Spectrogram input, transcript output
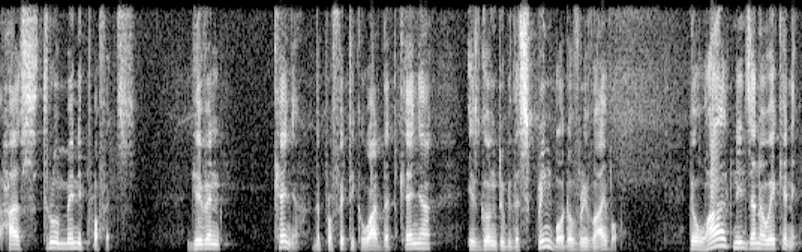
has, through many prophets, given Kenya the prophetic word that Kenya is going to be the springboard of revival. The world needs an awakening,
